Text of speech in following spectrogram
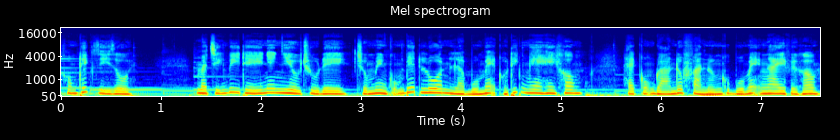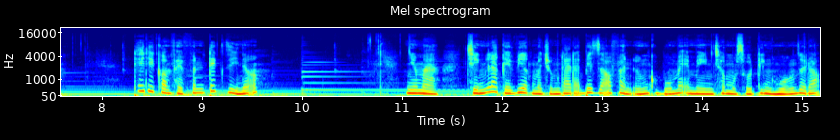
không thích gì rồi. Mà chính vì thế nên nhiều chủ đề chúng mình cũng biết luôn là bố mẹ có thích nghe hay không, hay cũng đoán được phản ứng của bố mẹ ngay phải không? Thế thì còn phải phân tích gì nữa? nhưng mà chính là cái việc mà chúng ta đã biết rõ phản ứng của bố mẹ mình trong một số tình huống rồi đó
